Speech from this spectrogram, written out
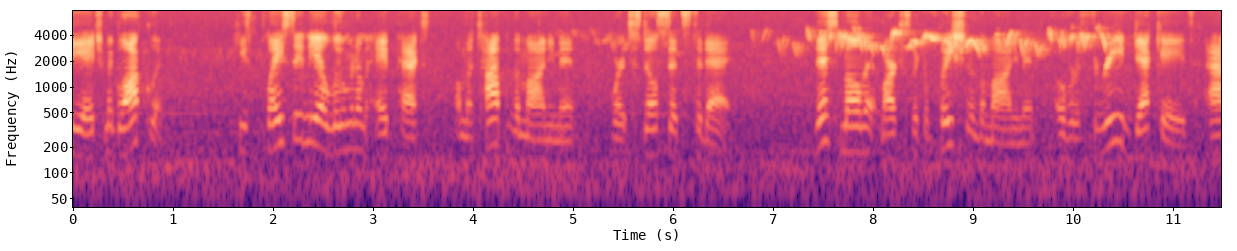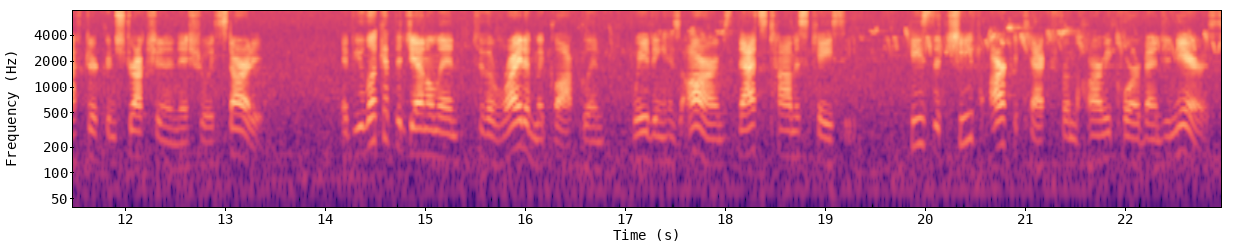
P.H. McLaughlin. He's placing the aluminum apex on the top of the monument where it still sits today. This moment marks the completion of the monument over three decades after construction initially started. If you look at the gentleman to the right of McLaughlin waving his arms, that's Thomas Casey. He's the chief architect from the Army Corps of Engineers.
